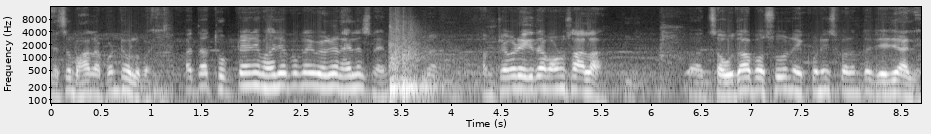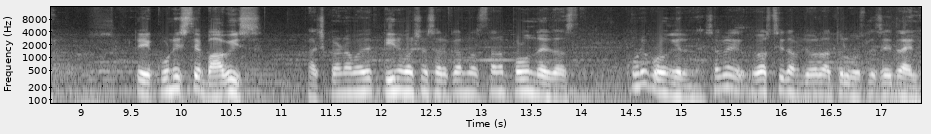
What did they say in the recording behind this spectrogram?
याचं भान आपण ठेवलं पाहिजे. आता थोपटे आणि भाजप काही वेगळं राहिलंच नाही आमच्याकडे एकदा माणूस आला. चौदापासून एकोणीसपर्यंत जे जे आले ते एकोणीस ते बावीस राजकारणामध्ये तीन वर्ष सरकार नसताना पळून जायचं असतं. कोणी पळून गेलं नाही. सगळे व्यवस्थित आमच्यावर अतुल भोसले सहित राहिले.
